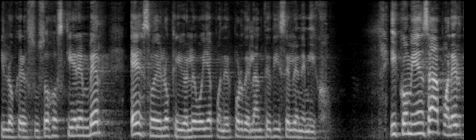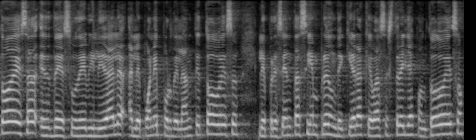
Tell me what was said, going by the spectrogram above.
y lo que sus ojos quieren ver, eso es lo que yo le voy a poner por delante, dice el enemigo. Y comienza a poner toda esa eh, de su debilidad, le, pone por delante todo eso, le presenta siempre donde quiera que vas estrella con todo eso,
